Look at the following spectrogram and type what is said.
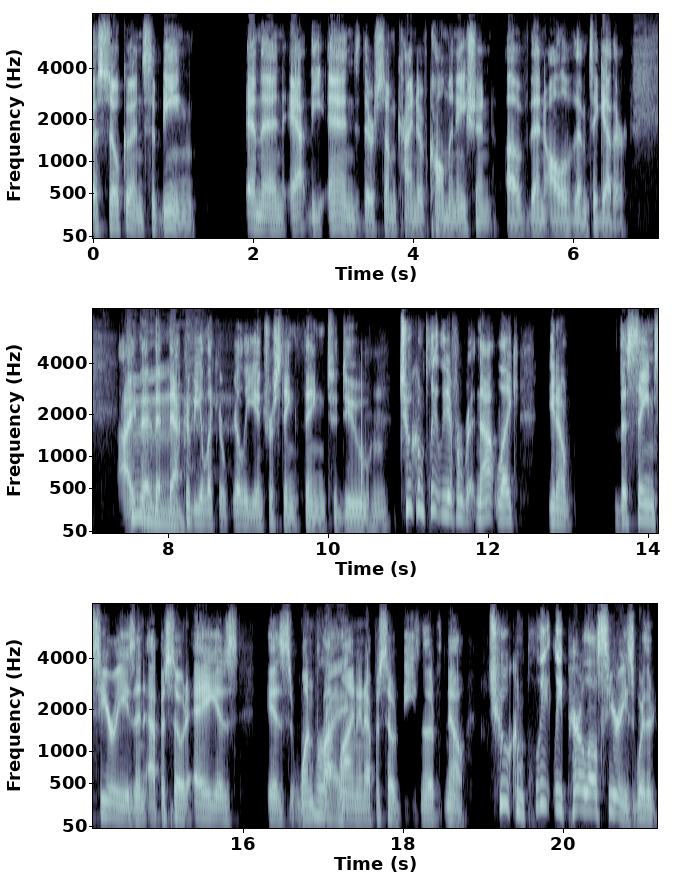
Ahsoka and Sabine and then at the end there's some kind of culmination of then all of them together i that, that, Hmm. that could be like a really interesting thing to do Mhm. two completely different not like you know the same series and episode a is is one plot Right. line and episode b is another no two completely parallel series where they're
